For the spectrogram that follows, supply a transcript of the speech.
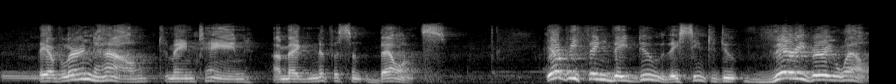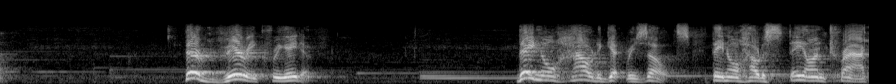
They have learned how to maintain a magnificent balance. Everything they do, they seem to do very, very well. They're very creative. They know how to get results. They know how to stay on track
